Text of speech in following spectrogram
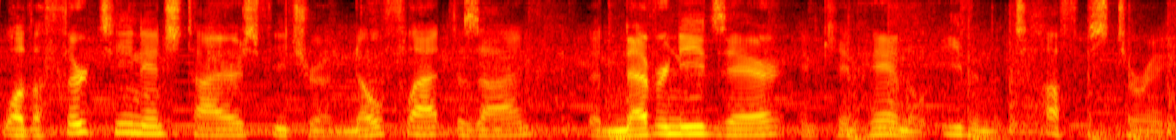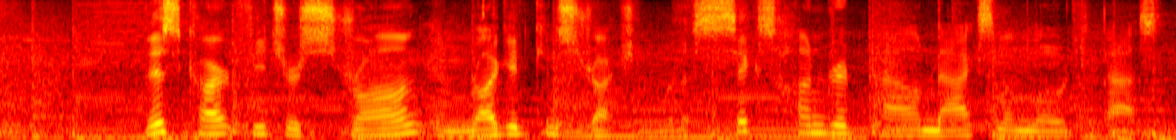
while the 13 inch tires feature a no flat design that never needs air and can handle even the toughest terrain. This cart features strong and rugged construction with a 600 pound maximum load capacity.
